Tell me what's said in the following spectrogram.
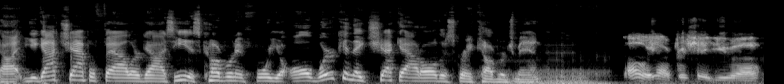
Uh, you got Chapel Fowler, guys. He is covering it for you all. Where can they check out all this great coverage, man? Oh yeah, I appreciate you uh,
